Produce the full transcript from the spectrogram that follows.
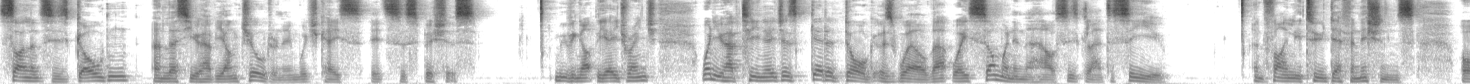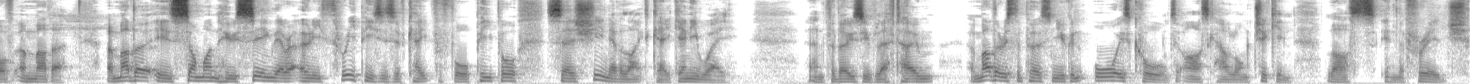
silence is golden unless you have young children, in which case it's suspicious moving up the age range. When you have teenagers, get a dog as well. That way, someone in the house is glad to see you. And finally, two definitions of a mother. A mother is someone who, seeing there are only three pieces of cake for four people, says she never liked cake anyway. And for those who've left home, a mother is the person you can always call to ask how long chicken lasts in the fridge.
